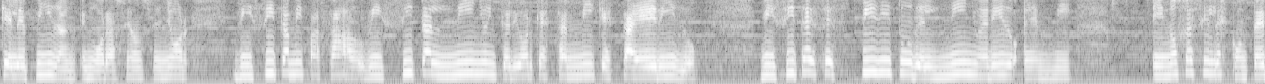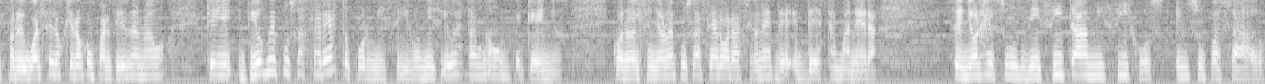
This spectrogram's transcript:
que le pidan en oración, Señor, visita mi pasado, visita al niño interior que está en mí, que está herido Visita ese espíritu del niño herido en mí. Y no sé si les conté, pero igual se los quiero compartir de nuevo, que Dios me puso a hacer esto por mis hijos. Mis hijos estaban aún pequeños. Cuando el Señor me puso a hacer oraciones de, de esta manera. Señor Jesús, visita a mis hijos en su pasado,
